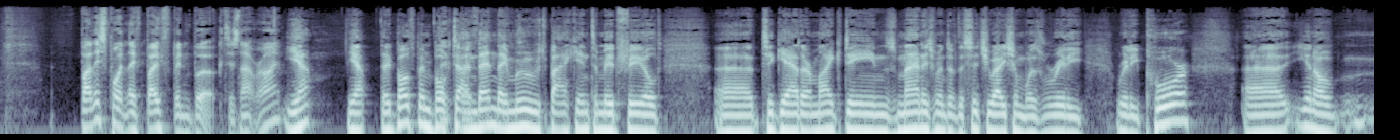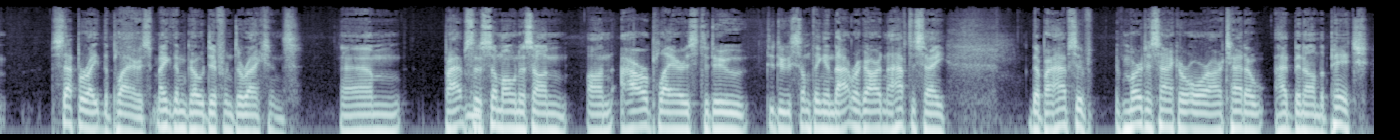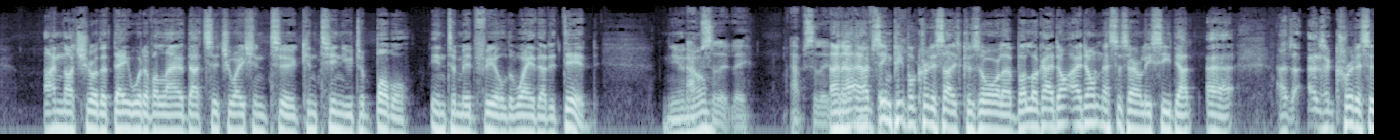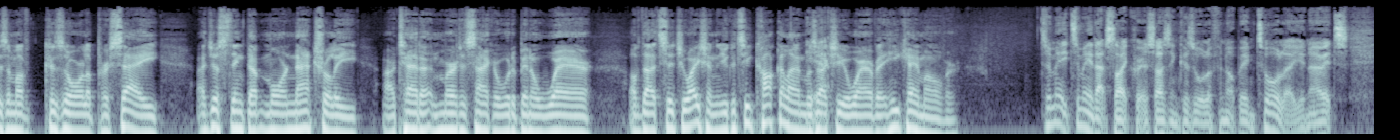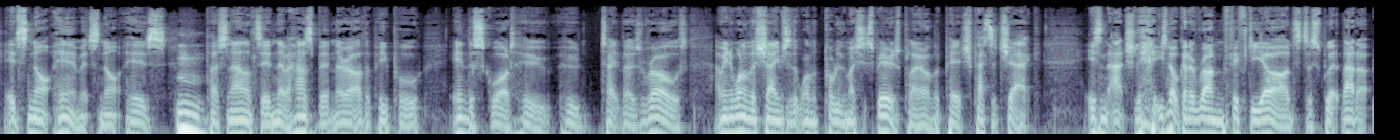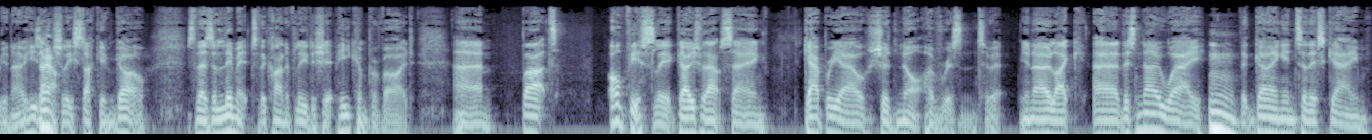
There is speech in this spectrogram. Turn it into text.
by this point, they've both been booked. Is that right? Yeah, yeah. They'd both been booked, both and then they moved back into midfield uh, together. Mike Dean's management of the situation was really, really poor. Uh, you know, separate the players, make them go different directions. Um, perhaps there's some onus on on our players to do to do something in that regard. And I have to say that perhaps if, if Mertesacker or Arteta had been on the pitch, I'm not sure that they would have allowed that situation to continue to bubble into midfield the way that it did. You know, Absolutely, absolutely. and, I, I've seen people criticize Cazorla, but look, I don't, I don't necessarily see that uh, as a, as a criticism of Cazorla per se. I just think that more naturally, Arteta and Mertesacker would have been aware of that situation. You could see Coquelin was Yeah. actually aware of it. He came over. To me, to me, that's like criticizing Cazorla for not being taller. You know, it's it's not him. It's not his personality. It never has been. There are other people in the squad who who take those roles. I mean, one of the shames is that one of the, probably the most experienced player on the pitch, Petr Cech, isn't actually he's not going to run 50 yards to split that up. You know, he's Yeah. actually stuck in goal. So there's a limit to the kind of leadership he can provide. Um, but obviously, it goes without saying. Gabriel should not have risen to it. You know, like uh, there's no way that going into this game,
